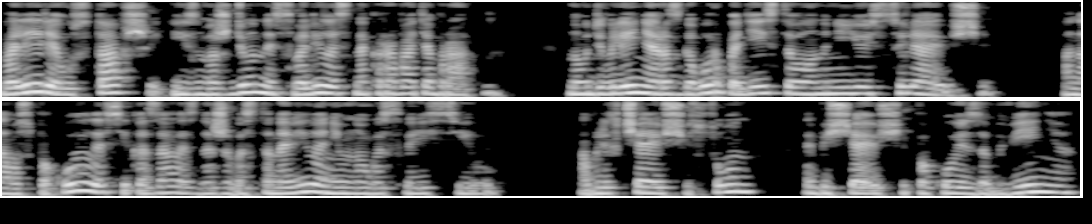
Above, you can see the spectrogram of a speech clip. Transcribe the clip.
Валерия, уставший и изможденный, свалилась на кровать обратно. На удивление разговор подействовал на нее исцеляюще. Она успокоилась и, казалось, даже восстановила немного свои силы. Облегчающий сон, обещающий покой и забвение,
